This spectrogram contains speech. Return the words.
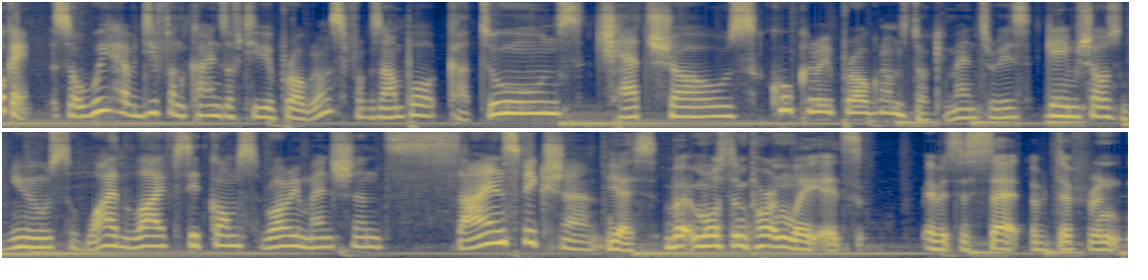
Okay, so we have different kinds of TV programs. For example, cartoons, chat shows, cookery programs, documentaries, game shows, news, wildlife, sitcoms. Rory mentioned science fiction. Yes, but most importantly, it's if it's a set of different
